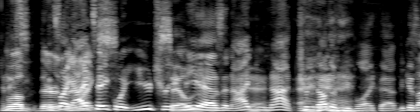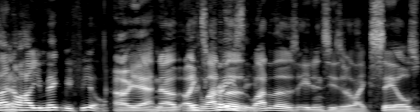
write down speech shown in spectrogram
And Well, it's, they're- it's like they're I like take what you treat sales me as, and I yeah. do not treat other people like that because I know how you make me feel. Oh yeah, no, like It's a lot of those, a lot of those agencies are like sales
